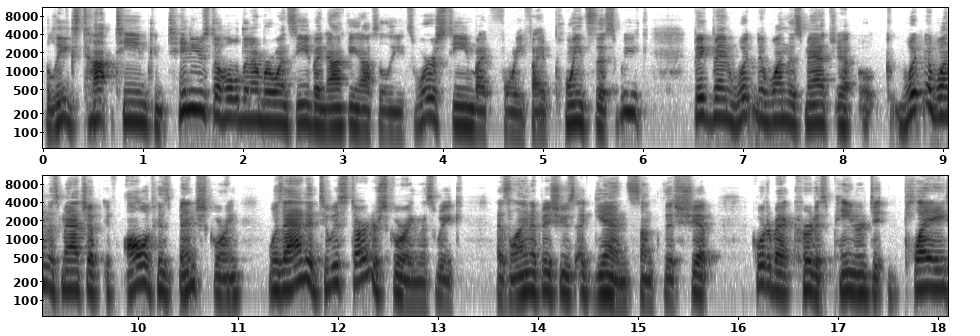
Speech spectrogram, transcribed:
The league's top team continues to hold the number one seed by knocking off the league's worst team by 45 points this week. Big Ben wouldn't have won this match uh, wouldn't have won this matchup if all of his bench scoring was added to his starter scoring this week, as lineup issues again sunk this ship. Quarterback Curtis Painter didn't play,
